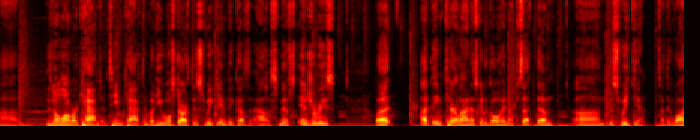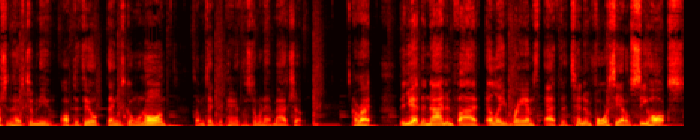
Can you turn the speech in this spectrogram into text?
uh, he's no longer a captain, team captain, but he will start this weekend because of Alex Smith's injuries. But I think Carolina is going to go ahead and upset them um, this weekend. I think Washington has too many off the field things going on. So I'm going to take the Panthers to win that matchup. All right. Then you had the 9 and 5 LA Rams at the 10 and 4 Seattle Seahawks.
